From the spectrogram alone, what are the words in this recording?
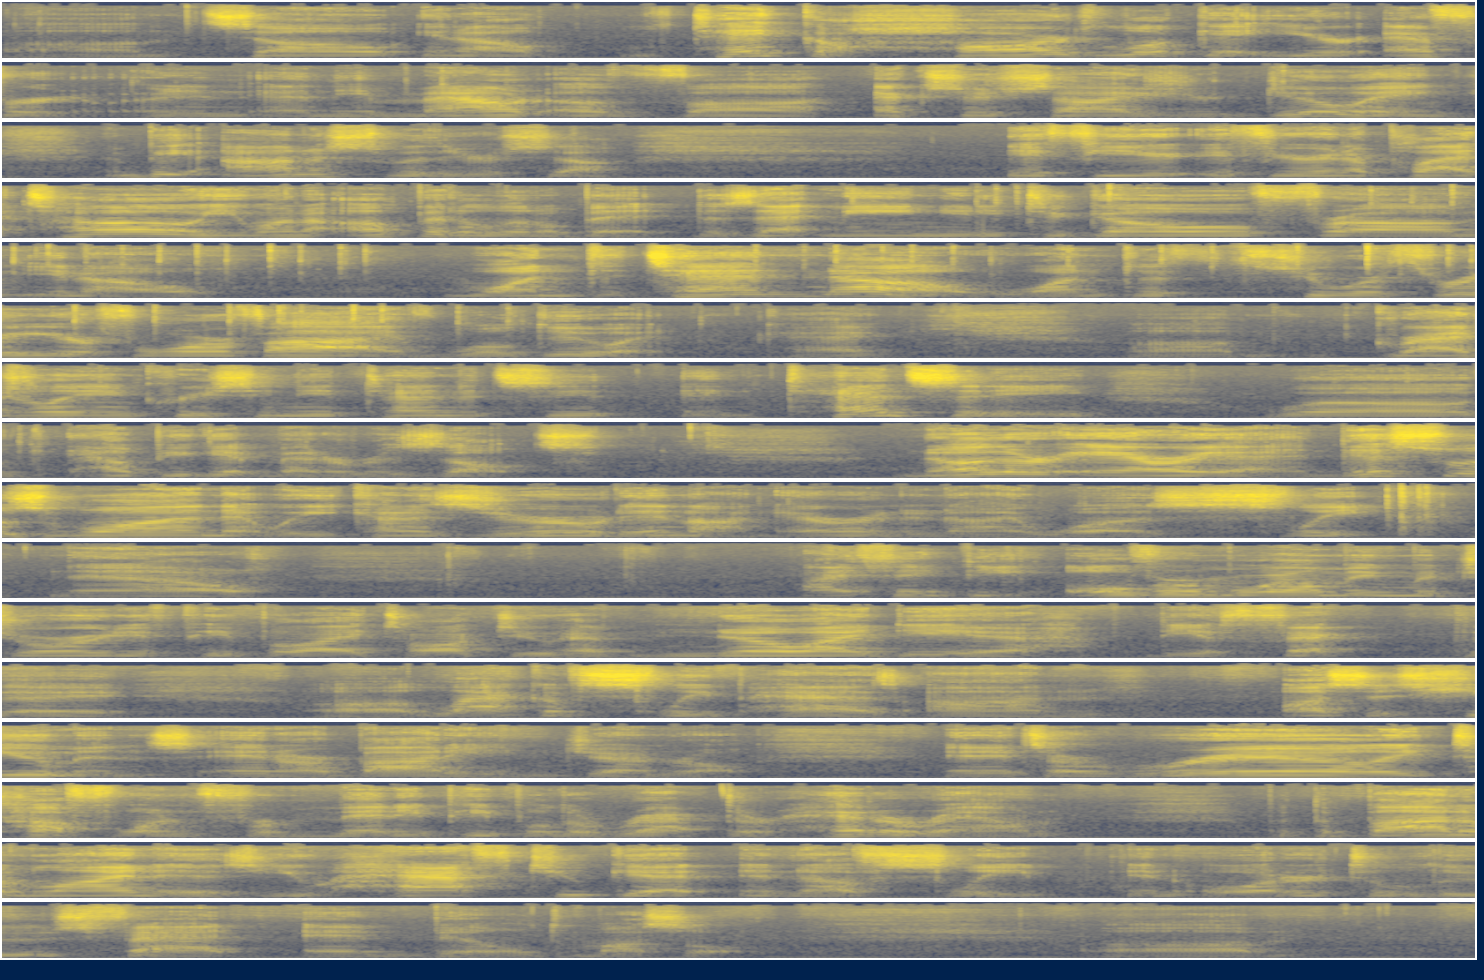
Um, so, you know, take a hard look at your effort and, and the amount of uh, exercise you're doing and be honest with yourself if you if you're in a plateau, you want to up it a little bit. Does that mean you need to go from you know one to ten? No, one to two or three or four or five will do it. Okay, um, gradually increasing the intensity intensity will help you get better results. Another area, and this was one that we kind of zeroed in on, Erin and I, was sleep. Now, I think the overwhelming majority of people I talk to have no idea the effect the uh, lack of sleep has on us as humans and our body in general. And it's a really tough one for many people to wrap their head around. But the bottom line is you have to get enough sleep in order to lose fat and build muscle. Um,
